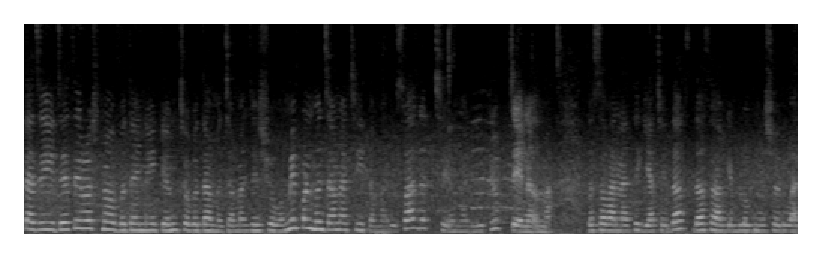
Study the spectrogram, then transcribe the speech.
માતાજી, જય શ્રી કૃષ્ણ. બધાને કેમ છો? બધા મજામાં જશો અમે પણ મજામાં છીએ. તમારું સ્વાગત છે અમારી યુટ્યુબ ચેનલમાં. તો સવારના થઈ ગયા છે દસ. દસ વાગે બ્લોગની શરૂઆત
